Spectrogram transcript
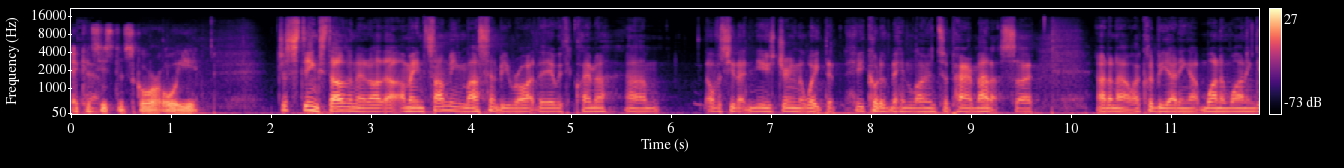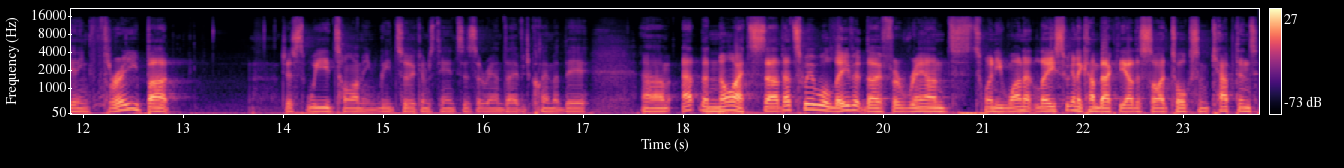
a consistent yeah. scorer all year just stinks, doesn't it? I, I, mean, something mustn't be right there with Klemmer. Um, obviously, that news during the week that he could have been loaned to Parramatta. So I don't know. I could be adding up one and one and getting three, but just weird timing, weird circumstances around David Klemmer there. Um, at the Knights, uh, that's where we'll leave it though for round 21 at least. We're going to come back the other side, talk some captains.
